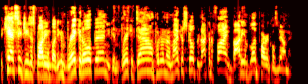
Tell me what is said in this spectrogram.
You can't see Jesus' body and blood. You can break it open, you can break it down, put it under a microscope. You're not going to find body and blood particles down there.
